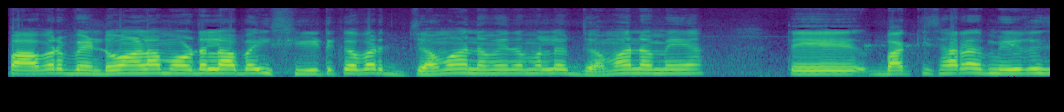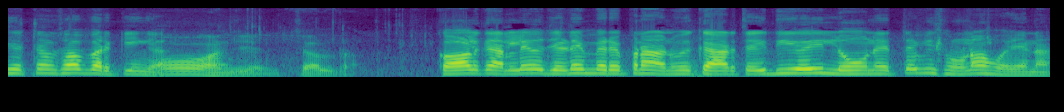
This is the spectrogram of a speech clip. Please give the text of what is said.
ਪਾਵਰ ਵਿੰਡੋ ਵਾਲਾ ਮਾਡਲ ਆ ਬਾਈ ਸੀਟ ਕਵਰ ਜਮਾ ਨਵੇਂ ਦਾ ਮਤਲਬ ਜਮਾ ਨਵੇਂ ਆ। ਤੇ ਬਾਕੀ ਸਾਰਾ ਮਿਊਜ਼ਿਕ ਸਿਸਟਮ ਸਭ ਵਰਕਿੰਗ ਆ। ਉਹ ਹਾਂਜੀ ਹਾਂਜੀ ਚੱਲਦਾ। ਕਾਲ ਕਰ ਲਿਓ ਜਿਹੜੇ ਮੇਰੇ ਭਰਾ ਨੂੰ ਇਹ ਕਾਰ ਚਾਹੀਦੀ ਹੋਈ ਲੋਨ ਇੱਥੇ ਵੀ ਸੋਹਣਾ ਹੋ ਜਾਣਾ।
